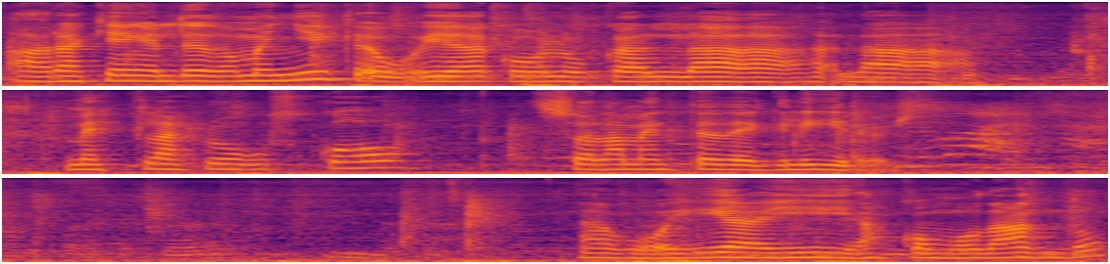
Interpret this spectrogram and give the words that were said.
Ahora aquí en el dedo meñique voy a colocar la, la mezcla Rose Gold solamente de glitters. La voy ahí acomodando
